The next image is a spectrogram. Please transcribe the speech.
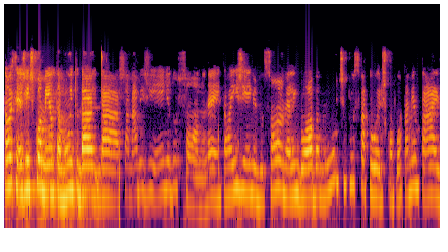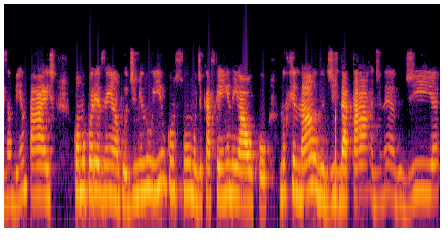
Então, assim, a gente comenta muito da, da, chamada higiene do sono, né? Então, a higiene do sono, ela engloba múltiplos fatores comportamentais, ambientais, como, por exemplo, diminuir o consumo de cafeína e álcool no final do dia, da tarde, né, do dia.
